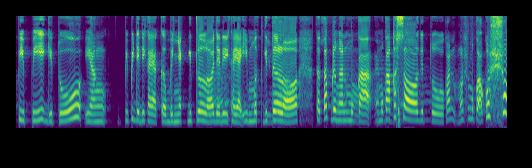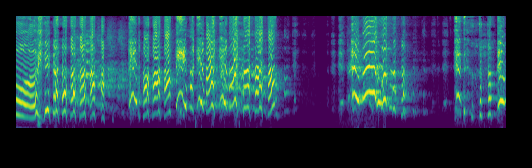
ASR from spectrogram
pipi gitu yang pipi jadi kayak kebenyek gitu loh, jadi kayak imut gitu loh. Tetap dengan muka muka kesel gitu. Kan, masih muka kesel.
